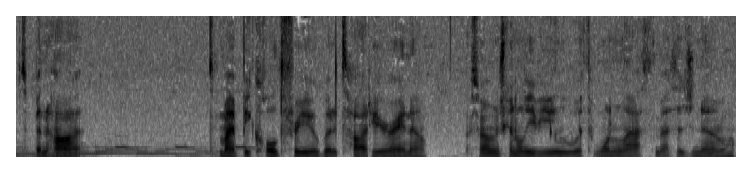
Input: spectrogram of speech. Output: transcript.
It's been hot. It might be cold for you, but it's hot here right now. So I'm just gonna leave you with one last message now.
